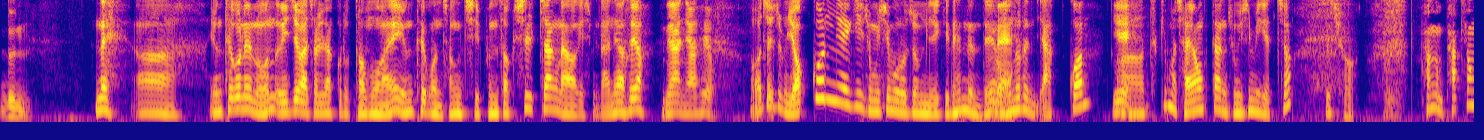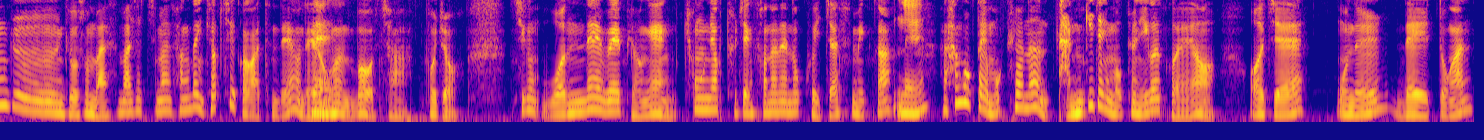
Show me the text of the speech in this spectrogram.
눈. 네, 아, 윤태곤의 눈 의제와 전략그룹 더모아의 윤태곤 정치 분석 실장 나와 계십니다. 안녕하세요. 네, 안녕하세요. 어제 좀 여권 얘기 중심으로 좀 얘기를 했는데요. 네. 오늘은 야권, 예. 어, 특히 뭐 자유한국당 중심이겠죠? 그렇죠. 방금 박형준 교수 말씀하셨지만 상당히 겹칠 것 같은데요. 내용은 네. 뭐, 자, 보죠. 지금 원내외 병행 총력 투쟁 선언해 놓고 있지 않습니까? 네. 한국당의 목표는 단기적인 목표는 이걸 거예요. 어제, 오늘, 내일 동안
